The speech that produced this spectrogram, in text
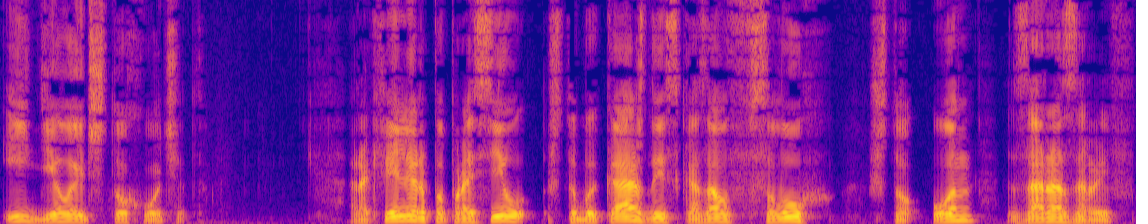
и делает, что хочет. Рокфеллер попросил, чтобы каждый сказал вслух, что он за разрыв.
